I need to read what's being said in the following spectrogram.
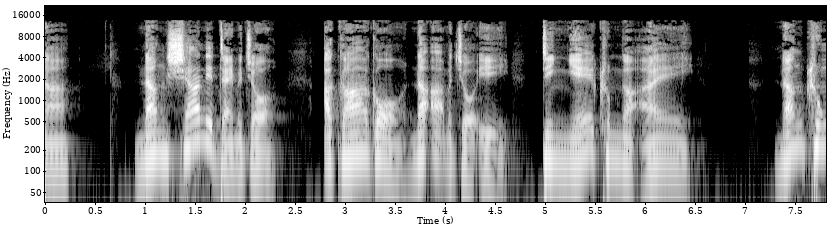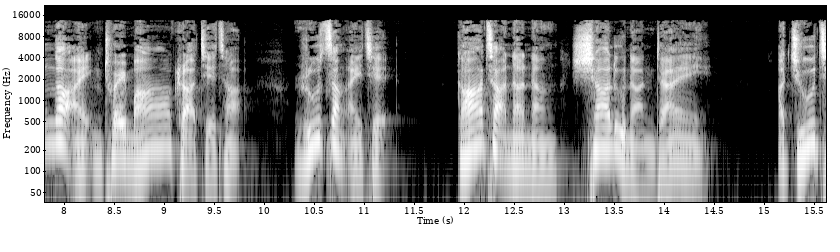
นานางชาเนิดไดมจ่ออากาโกน้าอะมจ่อเอดิงเย่ครุมงาไอนางครุงงาไออุทวยมาคราเจทะรู้จังไอเจ เช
